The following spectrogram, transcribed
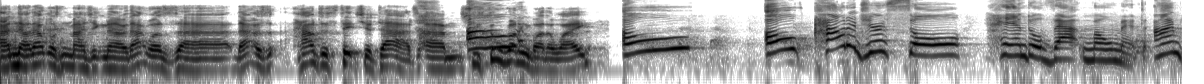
Uh, no, that wasn't magic. No, that was uh, that was how to stitch your dad. Um, she's still Oh. running, by the way. Oh, oh, how did your soul handle that moment? I'm,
